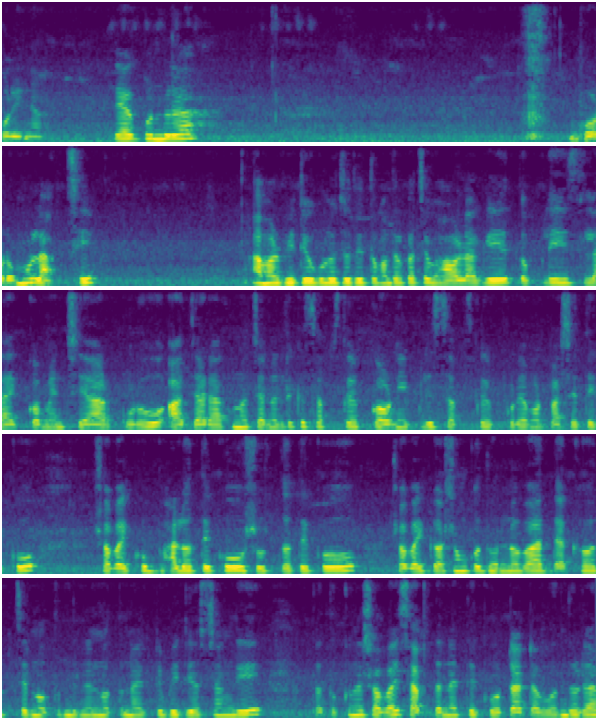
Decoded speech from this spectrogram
করি না। যাই বন্ধুরা গরমও লাগছে। আমার ভিডিওগুলো যদি তোমাদের কাছে ভালো লাগে, তো প্লিজ লাইক কমেন্ট শেয়ার করো। আর যারা এখনও চ্যানেলটিকে সাবস্ক্রাইব করনি প্লিজ সাবস্ক্রাইব করে আমার পাশে থেকো। সবাই খুব ভালো থেকো, সুস্থ থেকো। সবাইকে অসংখ্য ধন্যবাদ। দেখা হচ্ছে নতুন দিনের নতুন একটি ভিডিওর সঙ্গে। ততক্ষণে সবাই সাবধানে থেকো। টাটা বন্ধুরা।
